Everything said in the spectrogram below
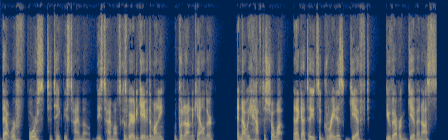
that we're forced to take these time out, these timeouts because we already gave you the money. We put it on the calendar and now we have to show up. And I got to tell you, it's the greatest gift you've ever given us,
